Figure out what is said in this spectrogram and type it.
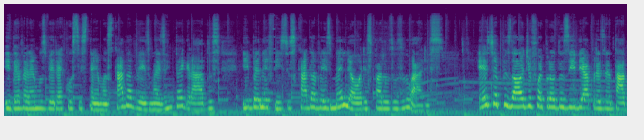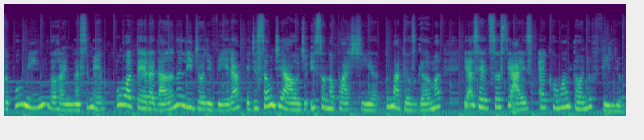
e deveremos ver ecossistemas cada vez mais integrados e benefícios cada vez melhores para os usuários. Este episódio foi produzido e apresentado por mim, Lohane Nascimento. O roteiro é da Ana Lídia Oliveira, edição de áudio e sonoplastia do Matheus Gama e as redes sociais é com Antônio Filho.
